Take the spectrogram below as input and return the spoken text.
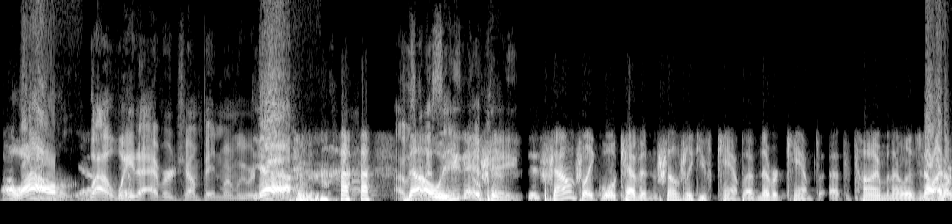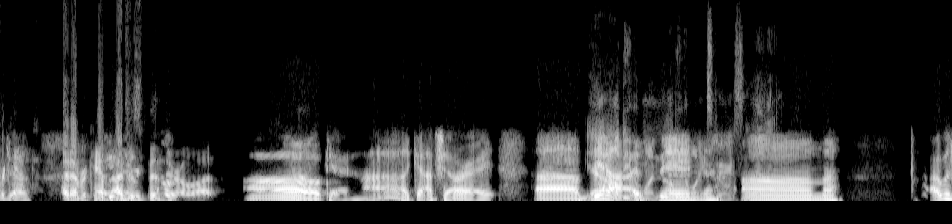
Oh wow. yeah. Wow, way to ever jump in when we were Yeah. No, well, say, you guys okay. have. It sounds like well, Kevin. It sounds like you've camped. I've never camped at the time when I lived in No, I never camped. I never camped. you I've never just been go. there a lot. Oh, okay. Ah, gotcha. All right. Um, Yeah, yeah, I'll be I've one- I'll be one been. experiencing that. Um, I was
